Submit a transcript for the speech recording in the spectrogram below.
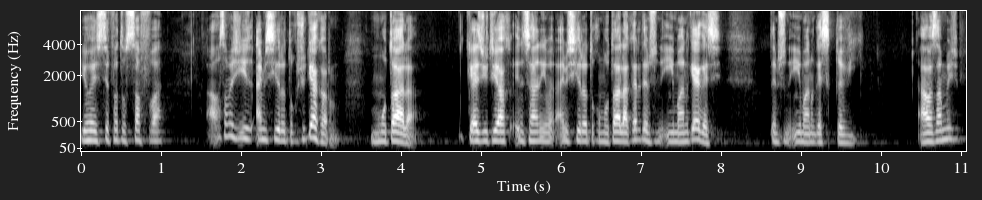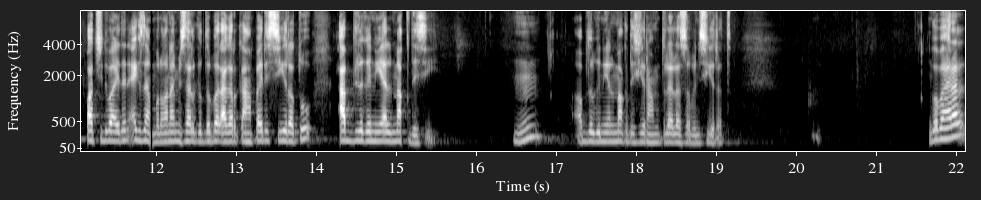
یِہوے صِفت الصفا آو سَمجھ یہِ اَمہِ سیٖرتُک چھُ کیاہ کَرُن مُطالعہ کیازِ یِتھُے اکھ اِنسان یِمن اَمہِ سیٖرتُک مُطالعہ کَرِ تٔمۍ سُنٛد ایٖمان کیاہ گژھِ تٔمۍ سُنٛد ایٖمان گژھِ قوی آو سَمجھ پَتہٕ چھِ دِوان ییٚتٮ۪ن ایٚگزامپٕل وَنان مِثال کے طور پر اَگر کانٛہہ پَرِ سیٖرتوٗ عبدل غنی المقدسی عبدل غنی المقدسی رحمتُہ اللہ صٲبٕنۍ سیٖرت گوٚو بہرحال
